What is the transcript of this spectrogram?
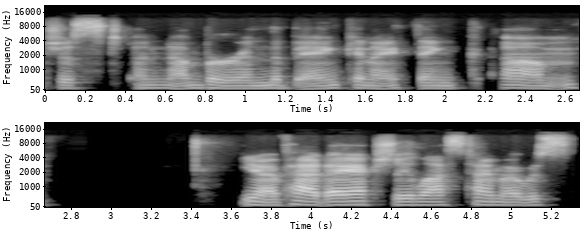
just a number in the bank. And I think, um, you know, I've had, I actually, last time I was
